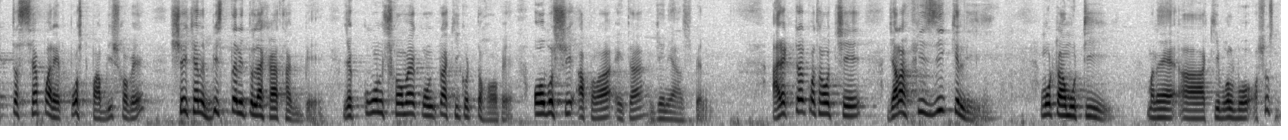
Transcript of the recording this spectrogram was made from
একটা সেপারেট পোস্ট পাবলিশ হবে। সেইখানে বিস্তারিত লেখা থাকবে যে কোন সময় কোনটা কি করতে হবে। অবশ্যই আপনারা এটা জেনে আসবেন। আরেকটা কথা হচ্ছে, যারা ফিজিক্যালি মোটামুটি মানে কি বলব, অসুস্থ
